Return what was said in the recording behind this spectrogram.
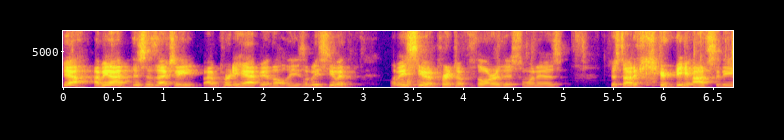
yeah. I mean, I'm, this is actually I'm pretty happy with all these. Let me see what let me see what print of Thor this one is, just out of curiosity.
